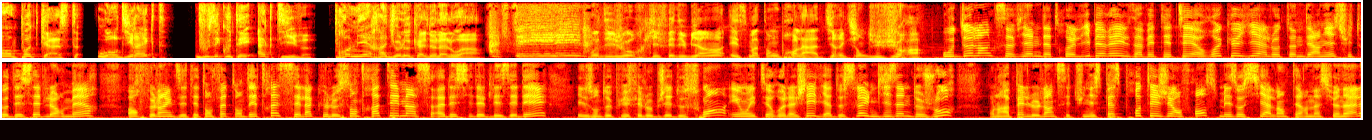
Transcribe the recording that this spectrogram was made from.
En podcast ou en direct, vous écoutez Active, première radio locale de la Loire. Active. Info du jour qui fait du bien et ce matin on prend la direction du Jura. Où deux lynx viennent d'être libérés. Ils avaient été recueillis à l'automne dernier suite au décès de leur mère. Orphelins, ils étaient en fait en détresse. C'est là que le centre Athénas a décidé de les aider. Ils ont depuis fait l'objet de soins et ont été relâchés il y a de cela une dizaine de jours. On le rappelle, le lynx est une espèce protégée en France, mais aussi à l'international.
